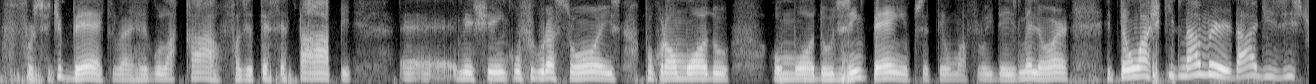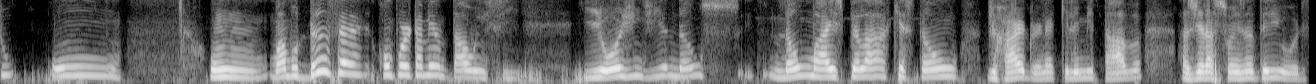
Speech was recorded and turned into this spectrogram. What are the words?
force feedback, vai regular carro, fazer até setup, é, mexer em configurações, procurar um modo o modo desempenho para você ter uma fluidez melhor. Então acho que na verdade existe um, um, uma mudança comportamental em si. E hoje em dia não, não mais pela questão de hardware, né, que limitava as gerações anteriores.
